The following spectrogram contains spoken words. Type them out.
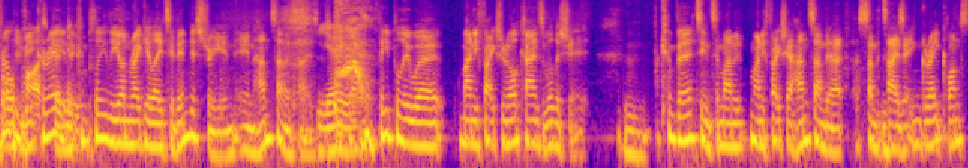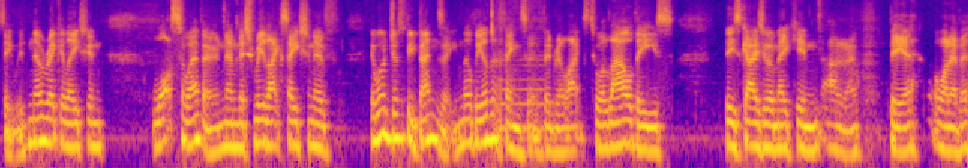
Probably recreated a completely unregulated industry in, in hand sanitizers. Yeah. People who were manufacturing all kinds of other shit, converting to manu- manufacture hand sani- sanitizer in great quantity with no regulation whatsoever. And then this relaxation of it won't just be benzene, there'll be other things that have been relaxed to allow these these guys who are making, I don't know, beer or whatever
